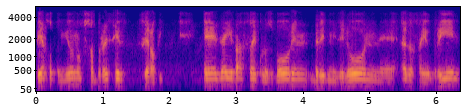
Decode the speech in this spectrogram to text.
بياخد immunosuppressive therapy. زي بقى ال cyclosporine prednisolone azathioprine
